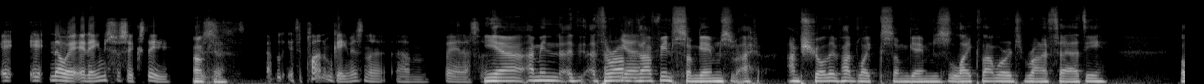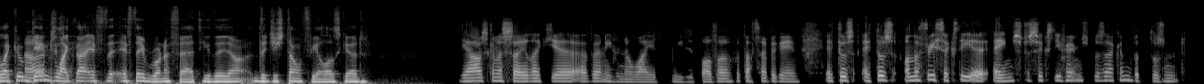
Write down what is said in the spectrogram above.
It, it no, it, it aims for 60. Okay. It's, it's a platinum game, isn't it? Um, Bayonetta. Yeah, I mean, uh, there have, Yeah. there have been some games. I, I'm sure they've had like some games like that where it's run a thirty, or like oh, games okay. like that. If they, if they run a thirty, they don't. They just don't feel as good. Yeah, I was gonna say like yeah, I don't even know why you'd, we'd bother with that type of game. It does it does on the 360 it aims for 60 frames per second, but doesn't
